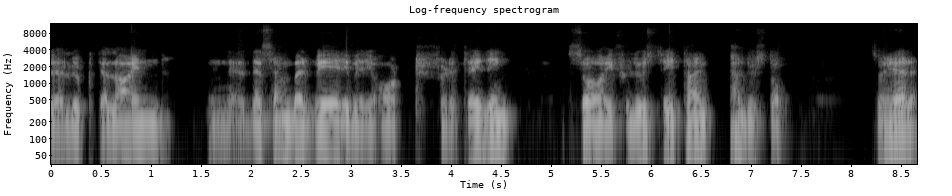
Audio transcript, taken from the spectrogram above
uh, look the line in uh, December. Very, very hard for the trading. So if you lose three time, you stop. So here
